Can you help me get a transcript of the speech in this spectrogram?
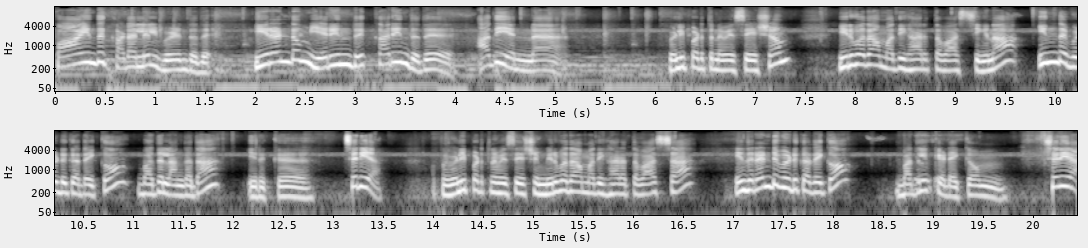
பாய்ந்து கடலில் விழுந்தது. இரண்டும் எரிந்து கரிந்தது. அது என்ன? வெளிப்படுத்தின விசேஷம் இருபதாம் அதிகாரத்தை வாசிச்சிங்கன்னா இந்த விடுகதைக்கும் பதில் அங்கே தான் இருக்குது சரியா? அப்போ வெளிப்படுத்தின விசேஷம் இருபதாம் அதிகாரத்தை வாசிச்சா இந்த ரெண்டு விடுகதைக்கும் பதில் கிடைக்கும். சரியா?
